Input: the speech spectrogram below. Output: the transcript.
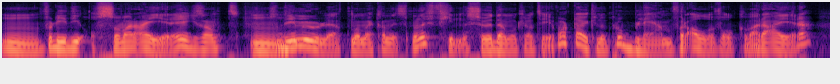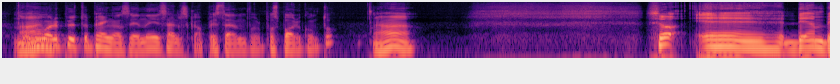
Mm. Fordi de også var eiere. ikke sant? Så de mulighetene og mekanismene finnes jo i demokratiet vårt. Det er jo ikke noe problem for alle folk å være eiere. De må bare putte penga sine i selskapet istedenfor på sparekonto. Ja, ja. Så eh, DNB,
